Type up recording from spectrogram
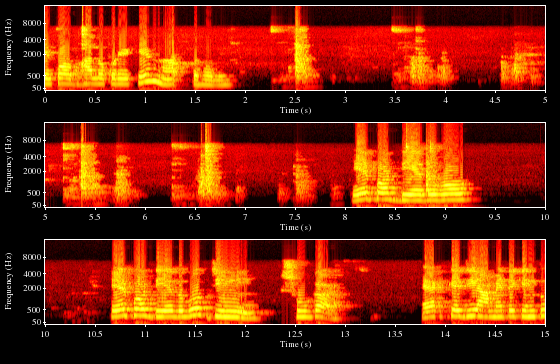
এরপর ভালো করে একে নাড়তে হবে। এরপর দিয়ে দেবো, এরপর দিয়ে দেবো চিনি, সুগার। এক কেজি আমেতে কিন্তু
